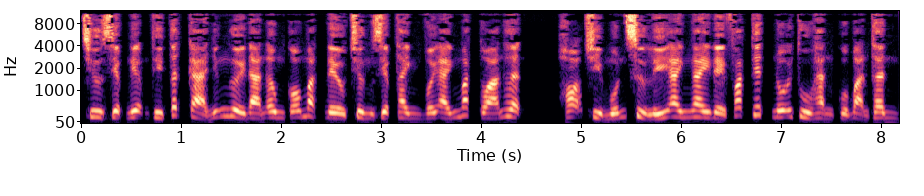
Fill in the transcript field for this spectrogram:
Trừ Diệp Niệm thì tất cả những người đàn ông có mặt đều trừng Diệp Thành với ánh mắt toán hận. Họ chỉ muốn xử lý anh ngay để phát tiết nỗi thù hằn của bản thân.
